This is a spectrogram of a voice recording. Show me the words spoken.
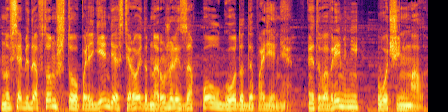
Но вся беда в том, что, по легенде, астероид обнаружили за полгода до падения. Этого времени очень мало.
